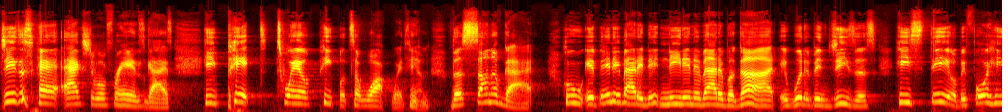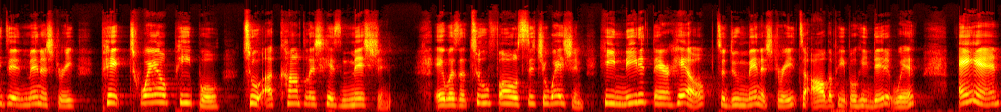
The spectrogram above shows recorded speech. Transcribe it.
Jesus had actual friends, guys. He picked 12 people to walk with him. The son of God who, if anybody didn't need anybody but God, it would have been Jesus. He still, before he did ministry, picked 12 people to accomplish his mission. It was a twofold situation. He needed their help to do ministry to all the people he did it with, and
